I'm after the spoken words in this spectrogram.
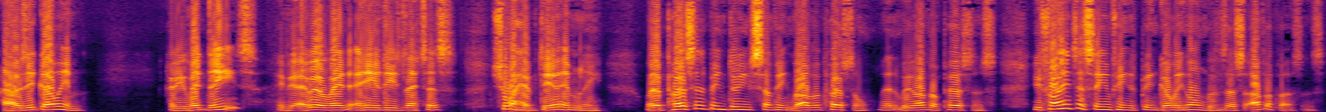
How's it going? Have you read these? Have you ever read any of these letters? Sure I have, dear Emily. When a person has been doing something rather personal with other persons, you find the same thing has been going on with those other persons.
